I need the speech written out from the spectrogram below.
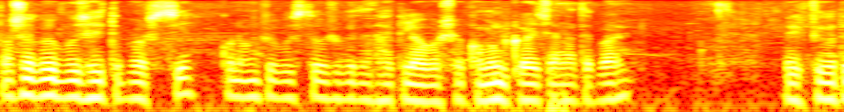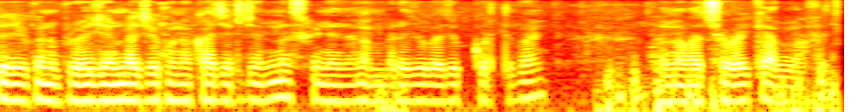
তো আশা করি বুঝাইতে পারছি। কোনো অংশ বুঝতে অসুবিধা থাকলে অবশ্যই কমেন্ট করে জানাতে পারেন। ব্যক্তিগত যে কোনো প্রয়োজন বা যে কোনো কাজের জন্য স্ক্রিনে নাম্বারে যোগাযোগ করতে পারেন। ধন্যবাদ সবাইকে, আল্লাহ হাফেজ।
